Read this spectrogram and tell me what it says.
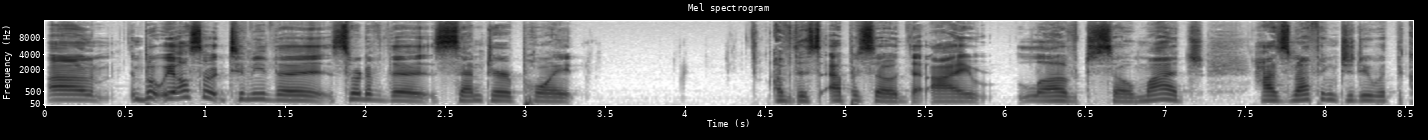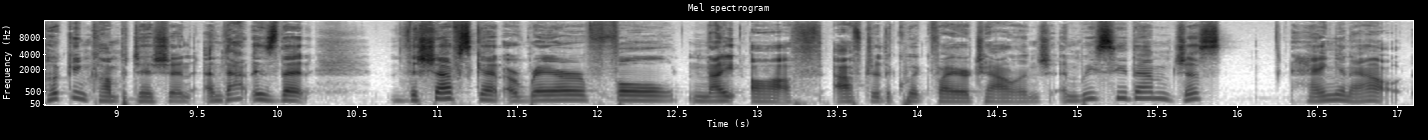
um, but we also to me the sort of the center point of this episode that I loved so much has nothing to do with the cooking competition and that is that the chefs get a rare full night off after the quickfire challenge and we see them just hanging out.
